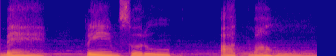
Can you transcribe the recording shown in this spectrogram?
मैं प्रेम स्वरूप आत्मा हूँ।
